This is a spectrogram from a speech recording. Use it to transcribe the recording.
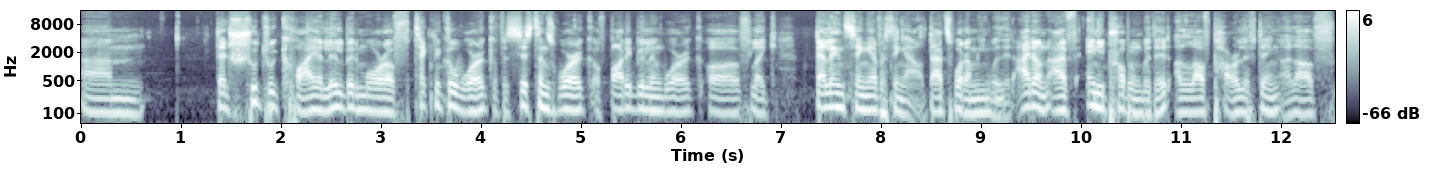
um, that should require a little bit more of technical work, of assistance work, of bodybuilding work, of like balancing everything out. That's what I mean with it. I don't have any problem with it. I love powerlifting. I love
